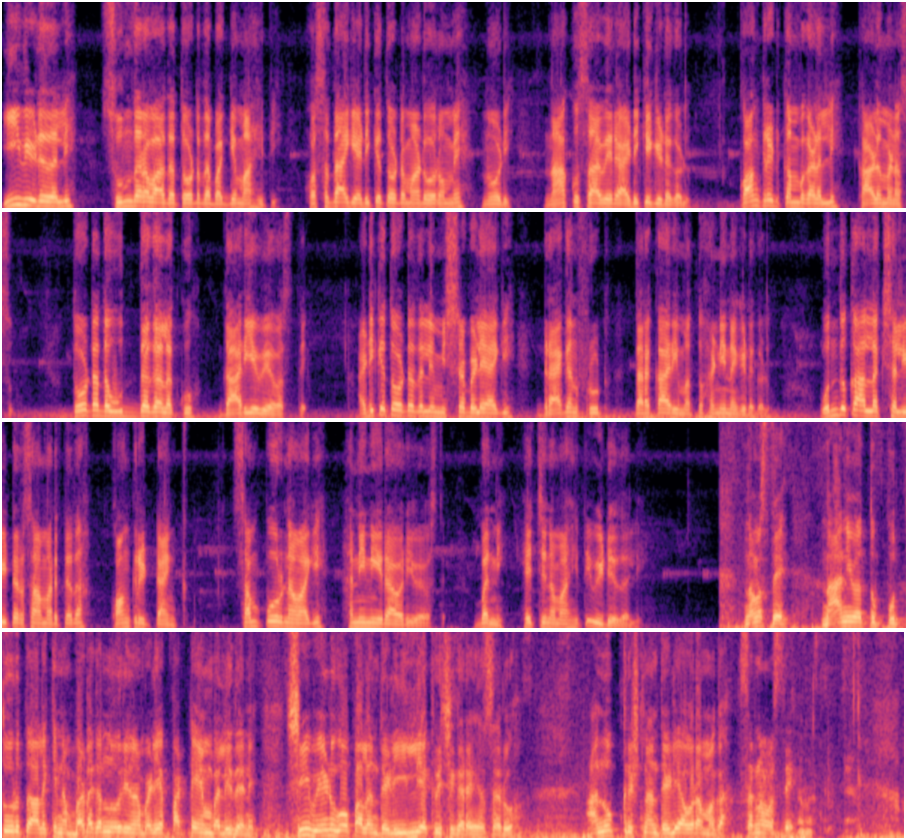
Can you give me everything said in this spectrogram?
ಈ ವಿಡಿಯೋದಲ್ಲಿ ಸುಂದರವಾದ ತೋಟದ ಬಗ್ಗೆ ಮಾಹಿತಿ. ಹೊಸದಾಗಿ ಅಡಿಕೆ ತೋಟ ಮಾಡುವರೊಮ್ಮೆ ನೋಡಿ. ನಾಲ್ಕು ಸಾವಿರ ಅಡಿಕೆ ಗಿಡಗಳು. ಕಾಂಕ್ರೀಟ್ ಕಂಬಗಳಲ್ಲಿ ಕಾಳುಮೆಣಸು ತೋಟದ ಉದ್ದಗಲಕ್ಕೂ ದಾರಿಯ ವ್ಯವಸ್ಥೆ. ಅಡಿಕೆ ತೋಟದಲ್ಲಿ ಮಿಶ್ರ ಬೆಳೆಯಾಗಿ ಡ್ರ್ಯಾಗನ್ ಫ್ರೂಟ್, ತರಕಾರಿ ಮತ್ತು ಹಣ್ಣಿನ ಗಿಡಗಳು. ಒಂದು ಕಾಲು ಲಕ್ಷ ಲೀಟರ್ ಸಾಮರ್ಥ್ಯದ ಕಾಂಕ್ರೀಟ್ ಟ್ಯಾಂಕ್. ಸಂಪೂರ್ಣವಾಗಿ ಹನಿ ನೀರಾವರಿ ವ್ಯವಸ್ಥೆ. ಬನ್ನಿ ಹೆಚ್ಚಿನ ಮಾಹಿತಿ ವಿಡಿಯೋದಲ್ಲಿ. ನಮಸ್ತೆ, ನಾನಿವತ್ತು ಪುತ್ತೂರು ತಾಲೂಕಿನ ಬಡಗನ್ನೂರಿನ ಬಳಿಯ ಪಟ್ಟೆ ಎಂಬಲ್ಲಿದ್ದೇನೆ. ಶ್ರೀ ವೇಣುಗೋಪಾಲ್ ಅಂತೇಳಿ ಇಲ್ಲಿಯ ಕೃಷಿಕರ ಹೆಸರು. ಅನೂಪ್ ಕೃಷ್ಣ ಅಂತೇಳಿ ಅವರ ಮಗ. ಸರ್, ನಮಸ್ತೆ.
